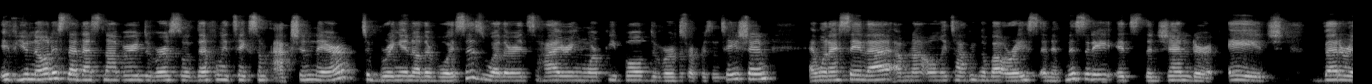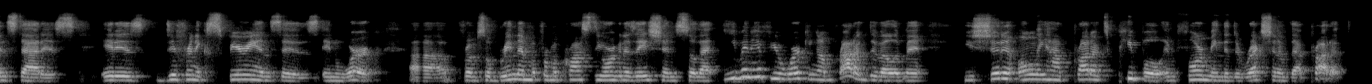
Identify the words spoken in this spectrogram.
if you notice that that's not very diverse, so definitely take some action there to bring in other voices, whether it's hiring more people, of diverse representation. And when I say that, I'm not only talking about race and ethnicity, it's the gender, age, veteran status, it is different experiences in work uh, from so bring them from across the organization so that even if you're working on product development you shouldn't only have product people informing the direction of that product.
